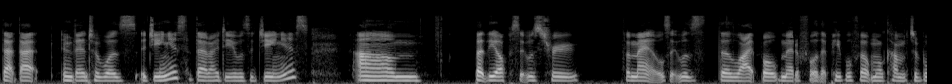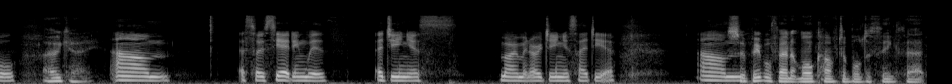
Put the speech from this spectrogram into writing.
that that inventor was a genius that that idea was a genius. Um, but the opposite was true for males it was the light bulb metaphor that people felt more comfortable Okay. um, associating with a genius moment or a genius idea. Um, So people found it more comfortable to think that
